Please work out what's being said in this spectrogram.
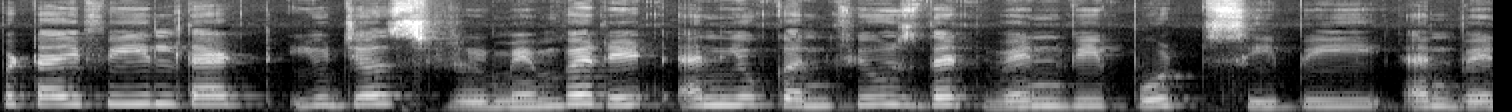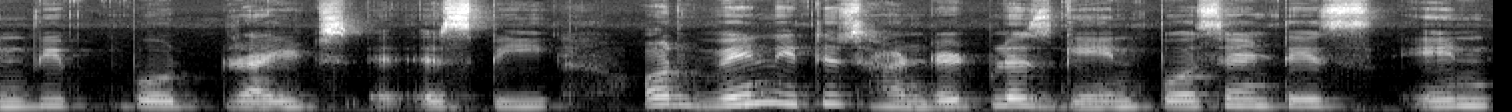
but i feel that you just remember it and you confuse that when we put cp and when we put writes sp or when it is 100 plus gain percent is in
